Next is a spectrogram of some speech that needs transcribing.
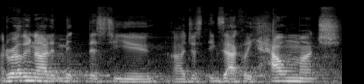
I'd rather not admit this to you, uh, just exactly how much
